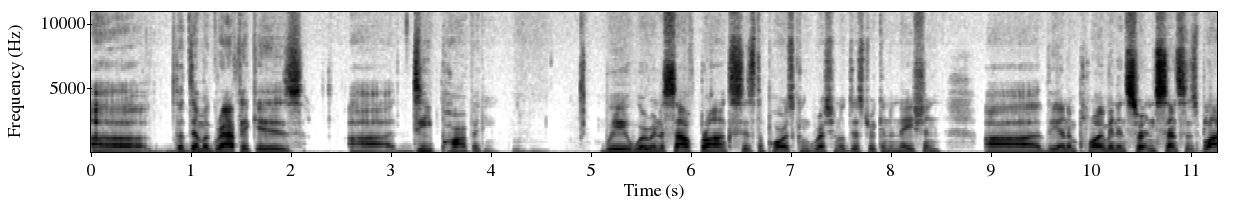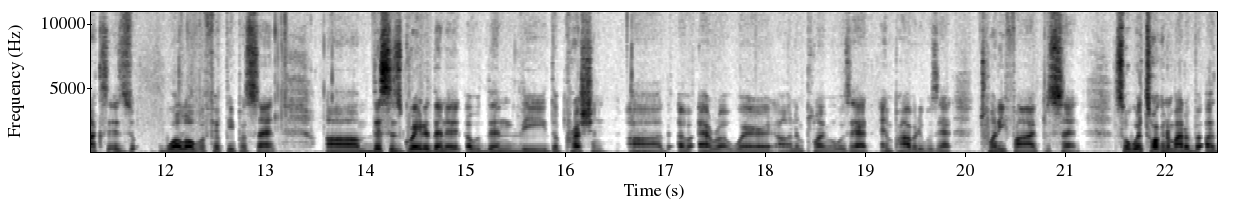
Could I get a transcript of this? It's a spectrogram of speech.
uh, the demographic is deep poverty. Mm -hmm. we, we're in the South Bronx. It's the poorest congressional district in the nation. Uh, the unemployment in certain census blocks is well over 50%. Um, this is greater than, it, uh, than the Depression uh, era where unemployment was at and poverty was at 25%. So we're talking about a, a,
